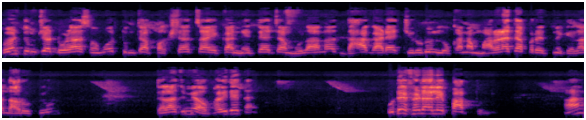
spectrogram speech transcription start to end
पण तुमच्या डोळ्यासमोर तुमच्या पक्षाचा एका नेत्याच्या मुलानं दहा गाड्या चिरडून लोकांना मारण्याचा प्रयत्न केला दारू पिऊन. त्याला तुम्ही अभय देताय. कुठे फेडाले पाप तुम्ही? हा?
